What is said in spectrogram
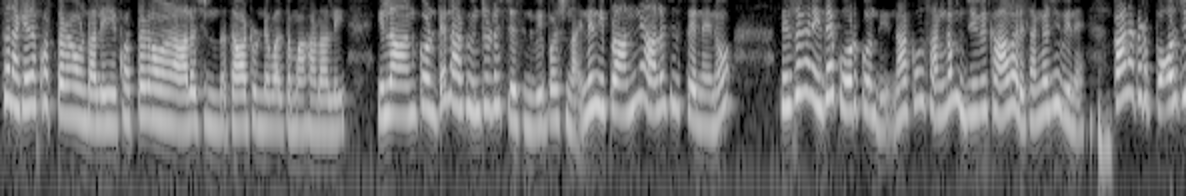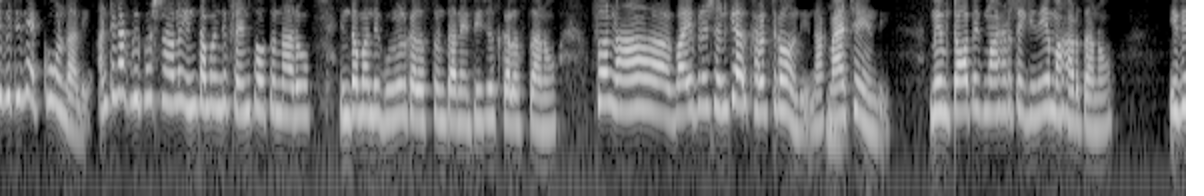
సో నాకేదో కొత్తగా ఉండాలి కొత్తగా ఆలోచన థాట్ ఉండే వాళ్ళతో మాట్లాడాలి ఇలా అనుకుంటే నాకు ఇంట్రొడ్యూస్ చేసింది విపర్శన. నేను ఇప్పుడు అన్నీ ఆలోచిస్తే నేను నిజంగా ఇదే కోరుకుంది. నాకు సంఘం జీవి కావాలి సంఘజీవినే కానీ అక్కడ పాజిటివిటీనే ఎక్కువ ఉండాలి. అంటే నాకు విపక్షణాలు ఇంతమంది ఫ్రెండ్స్ అవుతున్నారు ఇంతమంది గురువులు కలుస్తుంటాను నేను టీచర్స్ కలుస్తాను. సో నా వైబ్రేషన్కి అది కరెక్ట్గా ఉంది. నాకు మ్యాచ్ అయ్యింది. మేము టాపిక్ మాట్లాడితే ఇదే మాట్లాడతాను. ఇది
